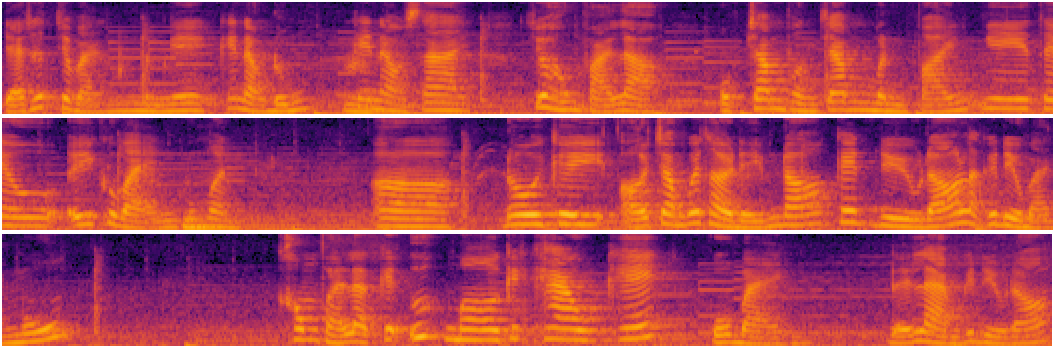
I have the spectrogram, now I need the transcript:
giải thích cho bạn mình nghe cái nào đúng ừ. cái nào sai chứ không phải là một trăm phần trăm mình phải nghe theo ý của bạn của ừ. mình à, đôi khi ở trong cái thời điểm đó cái điều đó là cái điều bạn muốn không phải là cái ước mơ cái khao khát của bạn để làm cái điều đó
